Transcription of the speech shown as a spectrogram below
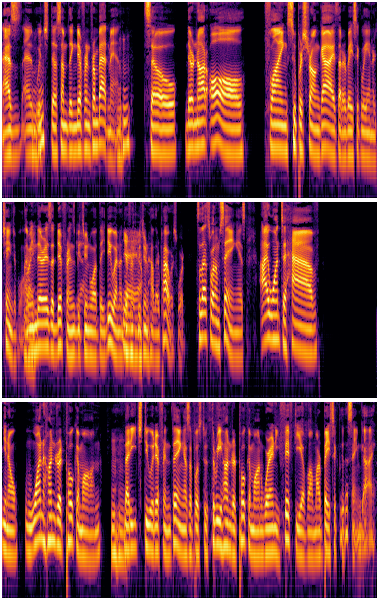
As, as Mhm. which does something different from Batman. Mhm. So they're not all flying super strong guys that are basically interchangeable. I mean, there is a difference Yeah. between what they do and a Yeah, difference yeah. between how their powers work. So that's what I'm saying is I want to have you know 100 Pokemon Mhm. that each do a different thing as opposed to 300 Pokemon where any 50 of them are basically the same guy.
